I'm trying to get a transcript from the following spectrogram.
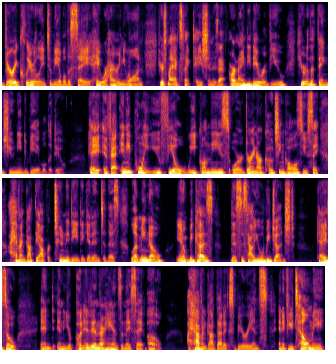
very clearly to be able to say, hey, we're hiring you on. Here's my expectation is that our 90 day review, here are the things you need to be able to do. Okay. If at any point you feel weak on these or during our coaching calls, you say, I haven't got the opportunity to get into this, let me know, you know, because this is how you will be judged. Okay. So, and, and you're putting it in their hands and they say, oh, I haven't got that experience. And if you tell me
